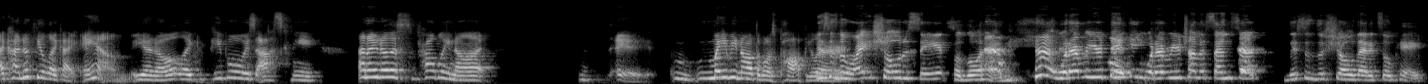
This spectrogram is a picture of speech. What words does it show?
I kind of feel like I am, you know, like people always ask me, and I know this is probably not, eh, maybe not the most popular. This is the right show to say it. So go ahead. whatever you're thinking, whatever you're trying to censor, this is the show that it's okay.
